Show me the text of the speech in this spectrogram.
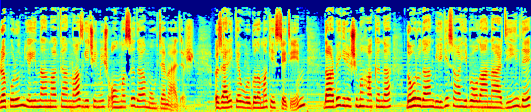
raporun yayınlanmaktan vazgeçilmiş olması da muhtemeldir. Özellikle vurgulamak istediğim darbe girişimi hakkında doğrudan bilgi sahibi olanlar değil de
